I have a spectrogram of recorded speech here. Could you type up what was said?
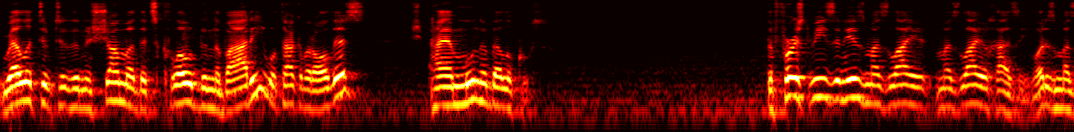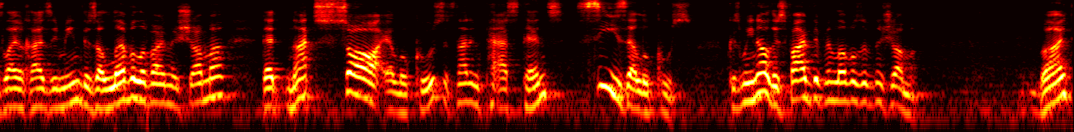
relative to the neshama that's clothed in the body, we'll talk about all this, hayamuna belokus The first reason is mazlayu chazi. What does mazlayu chazi mean? There's a level of our neshama that not saw elokus, it's not in past tense, sees elokus. Because we know there's five different levels of neshama. Right?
